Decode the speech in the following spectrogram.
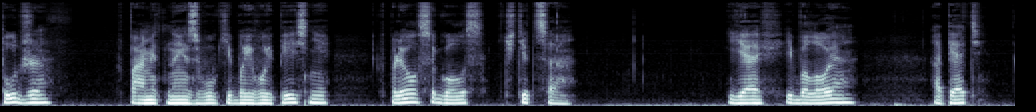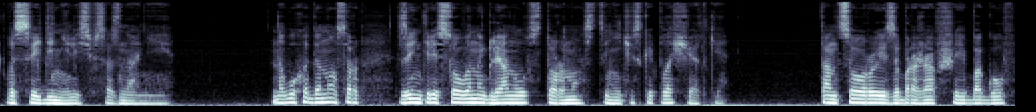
Тут же, в памятные звуки боевой песни, вплелся голос чтеца. Явь и былое опять воссоединились в сознании — Навуходоносор заинтересованно глянул в сторону сценической площадки. Танцоры, изображавшие богов,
